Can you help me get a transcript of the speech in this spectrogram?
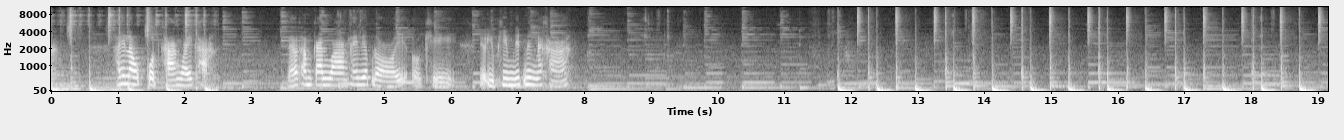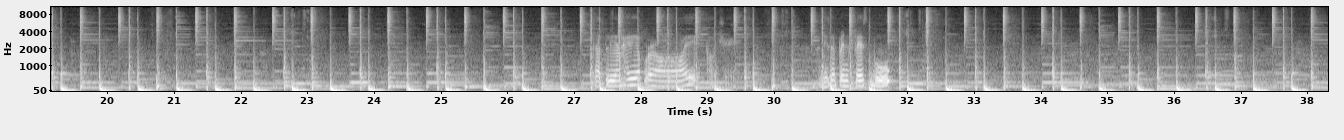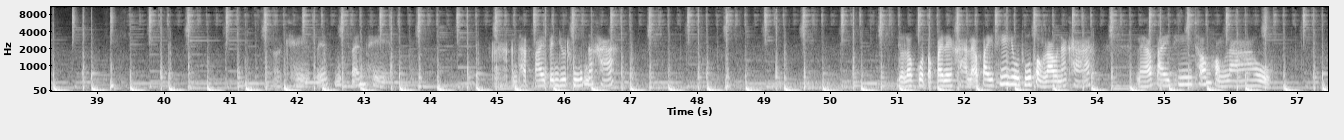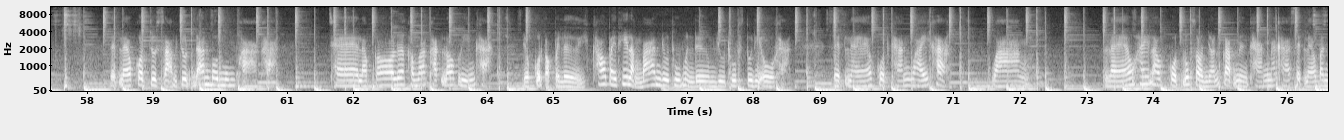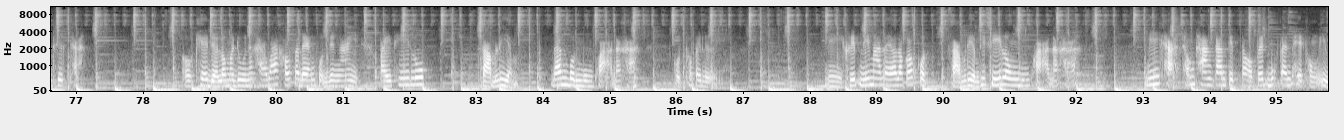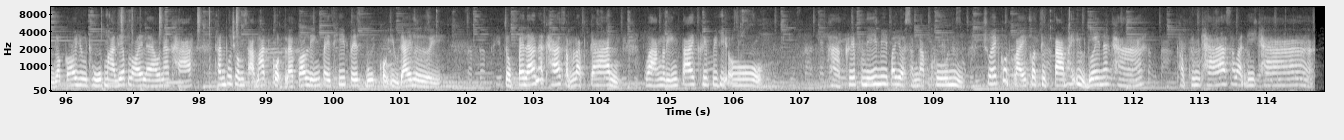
ให้เรากดค้างไว้ค่ะ แล้วทำการวางให้เรียบร้อย โอเค เดี๋ยวอีกพิมพ์นิดนึงนะคะ จัดเรียงให้เรียบร้อย โอเค อันนี้จะเป็น Facebook Facebook Fanpage อันถัดไปเป็น YouTube นะคะ เดี๋ยวเรากดออกไปเลยค่ะ แล้วไปที่ YouTube ของเรานะคะ แล้วไปที่ช่องของเรา เสร็จแล้วกดจุด 3 จุดด้านบนมุมขวาค่ะ แชร์แล้วก็เลือกคำว่าคัดลอกลิงก์ค่ะ เดี๋ยวกดออกไปเลย เข้าไปที่หลังบ้าน YouTube เหมือนเดิม YouTube Studio ค่ะ เสร็จแล้วกดค้างไว้ค่ะ วาง แล้วให้เรากดลูกศรย้อนกลับหนึ่งครั้งนะคะ เสร็จแล้วบันทึกค่ะ โอเค เดี๋ยวเรามาดูนะคะว่าเขาแสดงผลยังไง ไปที่รูปสามเหลี่ยม ด้านบนมุมขวานะคะ กดเข้าไปเลย นี่คลิปนี้มาแล้วแล้วก็กดสามเหลี่ยมที่ชี้ลงมุมขวานะคะ นี่ค่ะ ช่องทางการติดต่อ Facebook Fanpage ของอิ๋วแล้วก็ YouTube มาเรียบร้อยแล้วนะคะ ท่านผู้ชมสามารถกดแล้วก็ลิงก์ไปที่ Facebook ของอิ๋วได้เลย จบไปแล้วนะคะสำหรับการวางลิงก์ใต้คลิปวิดีโอ หากคลิปนี้มีประโยชน์สำหรับคุณ ช่วยกดไลค์กดติดตามให้อิ๋วด้วยนะคะ ขอบคุณค่ะ สวัสดีค่ะ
